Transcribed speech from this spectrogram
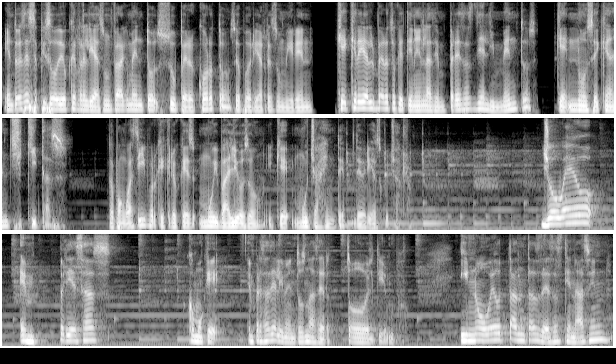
Y entonces este episodio, que en realidad es un fragmento súper corto, se podría resumir en ¿qué cree Alberto que tienen las empresas de alimentos que no se quedan chiquitas? Lo pongo así porque creo que es muy valioso y que mucha gente debería escucharlo. Yo veo empresas como que empresas de alimentos nacer todo el tiempo. Y no veo tantas de esas que nacen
